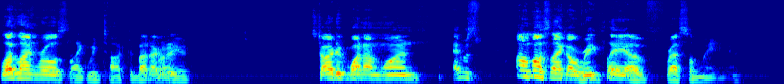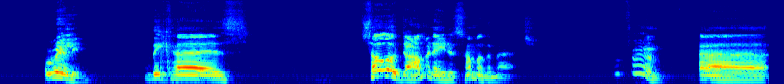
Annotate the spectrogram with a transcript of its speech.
Bloodline rules, like we talked about Right. earlier, started one on one. It was almost like a replay of WrestleMania Really? because Solo dominated some of the match. Good for him. uh,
